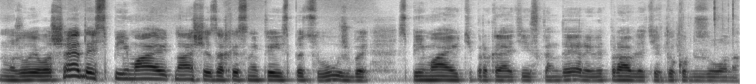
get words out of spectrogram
Можливо, ще десь спіймають наші захисники і спецслужби, спіймають ті прокляті іскандери, відправлять їх до Кобзона.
